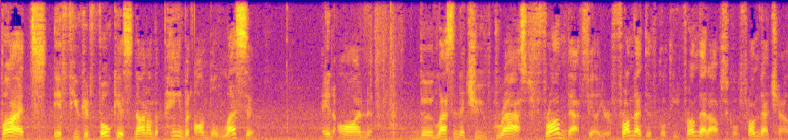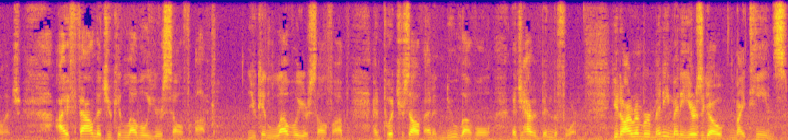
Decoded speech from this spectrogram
But if you could focus not on the pain but on the lesson, and on the lesson that you've grasped from that failure, from that difficulty, from that obstacle, from that challenge, I found that you can level yourself up. You can level yourself up and put yourself at a new level that you haven't been before. You know, I remember many, many years ago, in my teens,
